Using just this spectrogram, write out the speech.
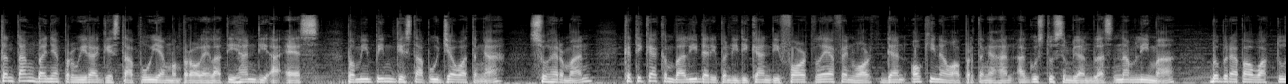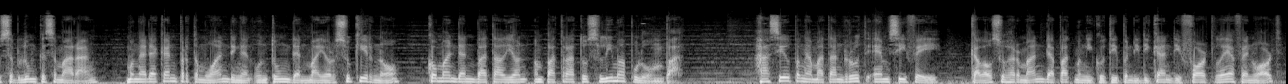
tentang banyak perwira Gestapo yang memperoleh latihan di AS, pemimpin Gestapo Jawa Tengah, Suherman, ketika kembali dari pendidikan di Fort Leavenworth dan Okinawa pertengahan Agustus 1965, beberapa waktu sebelum ke Semarang, mengadakan pertemuan dengan Untung dan Mayor Sukirno, Komandan Batalion 454. Hasil pengamatan Ruth MCV, kalau Suherman dapat mengikuti pendidikan di Fort Leavenworth,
